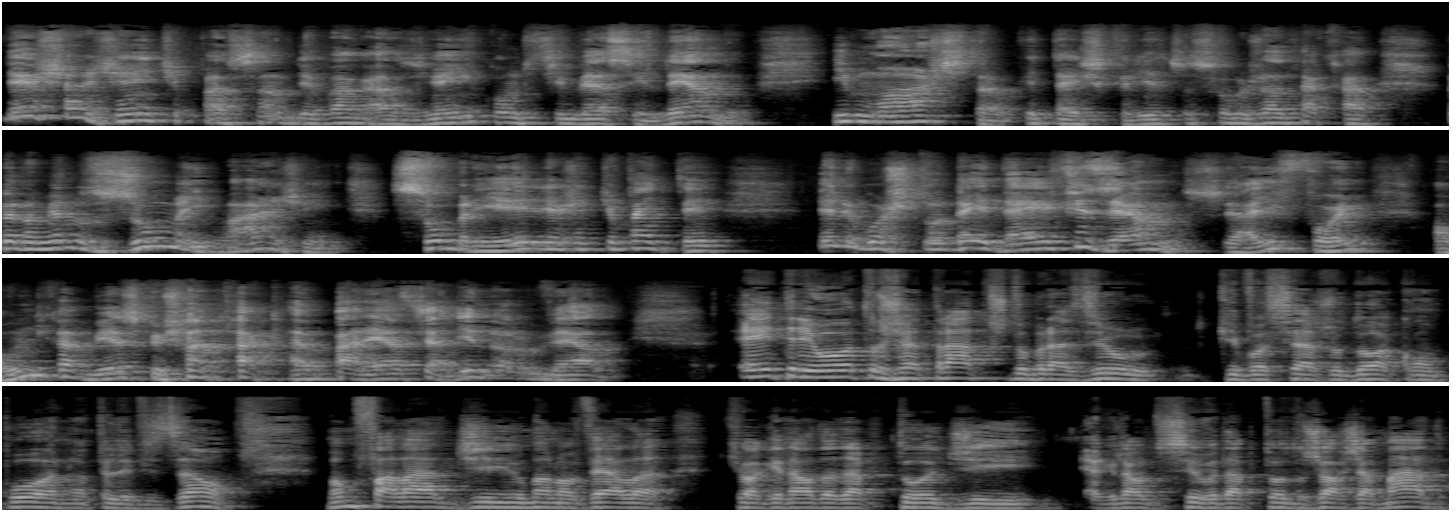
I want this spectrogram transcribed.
deixa a gente passando devagarzinho, como se estivesse lendo, e mostra o que está escrito sobre o JK. Pelo menos uma imagem sobre ele a gente vai ter. Ele gostou da ideia e fizemos. E aí foi a única vez que o JK aparece ali na novela. Entre outros retratos do Brasil que você ajudou a compor na televisão, vamos falar de uma novela que o Agnaldo adaptou de Agnaldo Silva adaptou do Jorge Amado,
